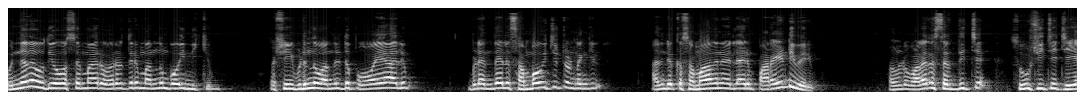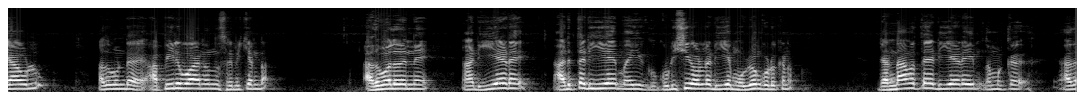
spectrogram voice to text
ഉന്നത ഉദ്യോഗസ്ഥന്മാർ ഓരോരുത്തരും വന്നും പോയി നിൽക്കും. പക്ഷേ ഇവിടുന്ന് വന്നിട്ട് പോയാലും ഇവിടെ എന്തെങ്കിലും സംഭവിച്ചിട്ടുണ്ടെങ്കിൽ അതിന്റെയൊക്കെ സമാധാനം എല്ലാവരും പറയേണ്ടി വരും. അതുകൊണ്ട് വളരെ ശ്രദ്ധിച്ച് സൂക്ഷിച്ച് ചെയ്യാവുള്ളൂ. അതുകൊണ്ട് അപ്പീൽ പോകാനൊന്നും ശ്രമിക്കേണ്ട. അതുപോലെ തന്നെ ആ ഡി എയുടെ അടുത്ത ഡി എ കുടിശ്ശികയുള്ള ഡി എ മുഴുവൻ കൊടുക്കണം. രണ്ടാമത്തെ ഡി എയുടെയും നമുക്ക് അത്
